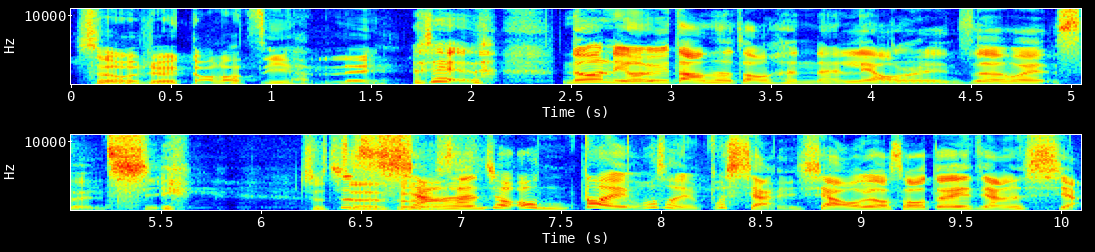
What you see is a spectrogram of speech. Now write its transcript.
所以我就会搞到自己很累。而且如果你有遇到那种很难聊的人，你真的会很生气，就真的想很久哦。你到底为什么你不想一下？我有时候都会这样想，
